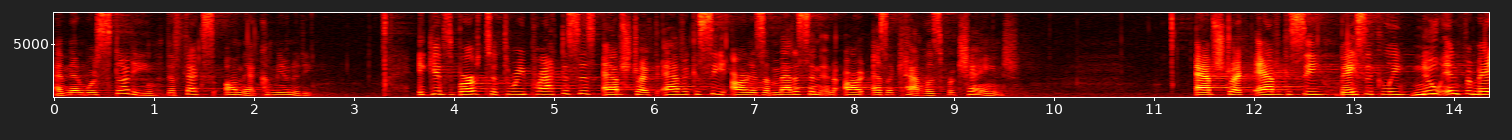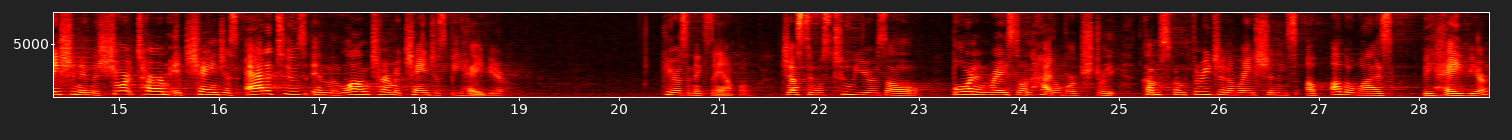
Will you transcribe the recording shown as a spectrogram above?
And then we're studying the effects on that community. It gives birth to three practices abstract advocacy, art as a medicine, and art as a catalyst for change. Abstract advocacy, basically, new information in the short term, it changes attitudes, in the long term, it changes behavior. Here's an example Justin was two years old born and raised on Heidelberg Street, comes from three generations of otherwise behavior.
